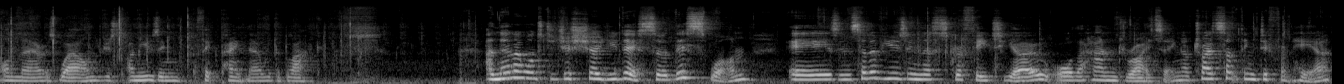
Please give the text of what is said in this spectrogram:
on there as well. I'm, just, I'm using thick paint now with the black. And then I wanted to just show you this. So this one is instead of using the sgraffito or the handwriting, I've tried something different here,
